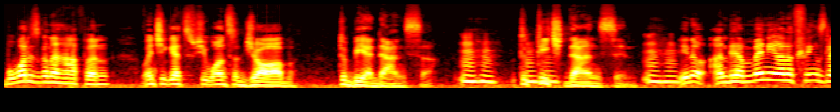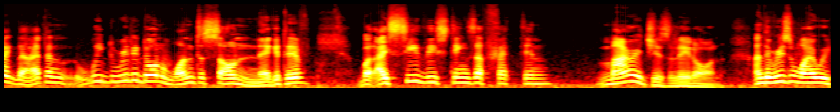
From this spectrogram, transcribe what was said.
but what is going to happen when she gets she wants a job to be a dancer? Mm-hmm, to mm-hmm. teach dancing. Mm-hmm. You know, and there are many other things like that, and we really don't want to sound negative, but I see these things affecting marriages later on. And the reason why we're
